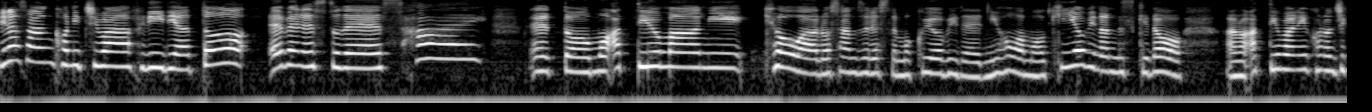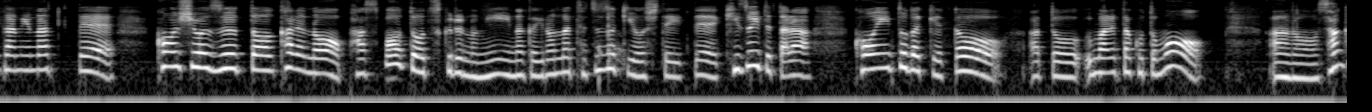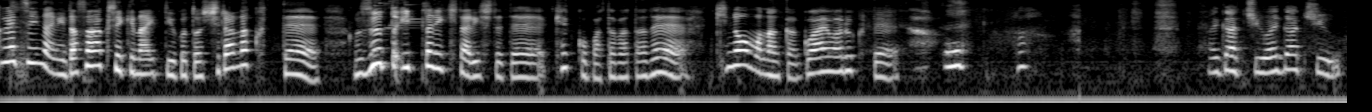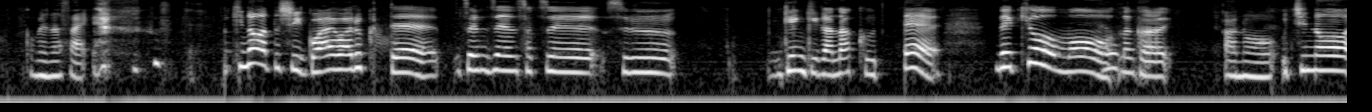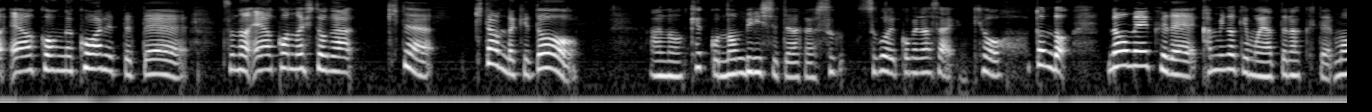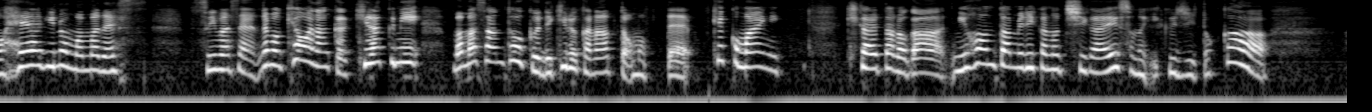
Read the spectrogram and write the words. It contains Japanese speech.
皆さん、こんにちは。フリーディアとエベレストです。はい。えっと、もうあっという間に、今日はロサンゼルスで木曜日で、日本はもう金曜日なんですけど、あの、あっという間にこの時間になって、今週はずっと彼のパスポートを作るのに、なんかいろんな手続きをしていて、気づいてたら、婚姻届と、あと、生まれたことも、あの、3ヶ月以内に出さなくちゃいけないっていうことを知らなくて、ずっと行ったり来たりしてて、結構バタバタで、昨日もなんか具合悪くて、I got you, I got you. ごめんなさい。昨日私具合悪くて、全然撮影する元気がなくって、で、今日もなんか、あの、うちのエアコンが壊れてて、そのエアコンの人が来て、来たんだけど、あの、結構のんびりしてて、だからすすごいごめんなさい。今日ほとんどノーメイクで髪の毛もやってなくて、もう部屋着のままです。すいません。でも今日はなんか気楽にママさんトークできるかなと思って、結構前に聞かれたのが、日本とアメリカの違い、その育児とか、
